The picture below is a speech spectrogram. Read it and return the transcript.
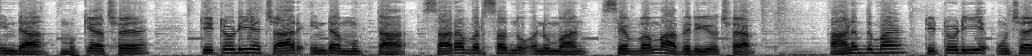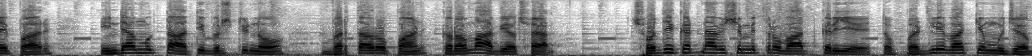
ઈંડા મૂક્યા છે. ટીટોડીએ ચાર ઈંડા મૂકતા સારા વરસાદનું અનુમાન સેવવામાં આવી રહ્યું છે. આણંદમાં ટીટોડીએ ઊંચાઈ પર ઈંડા મૂકતા અતિવૃષ્ટિનો વર્તારો પણ કરવામાં આવ્યો છે. છોથી ઘટના વિશે મિત્રો વાત કરીએ તો બદલી વાક્ય મુજબ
